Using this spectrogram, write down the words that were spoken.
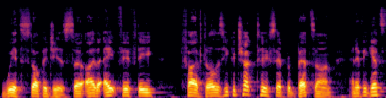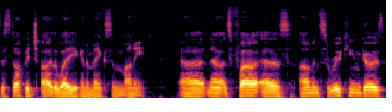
with stoppages. So either 850 $5. You could chuck two separate bets on, and if he gets the stoppage, either way, you're going to make some money. Uh, now, as far as Arman Tsarukyan goes,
